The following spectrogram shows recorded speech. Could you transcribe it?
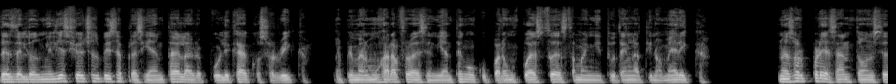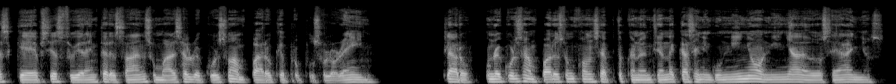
Desde el 2018 es vicepresidenta de la República de Costa Rica, la primera mujer afrodescendiente en ocupar un puesto de esta magnitud en Latinoamérica. No es sorpresa entonces que EPSI estuviera interesada en sumarse al recurso de amparo que propuso Lorraine. Claro, un recurso de amparo es un concepto que no entiende casi ningún niño o niña de 12 años,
